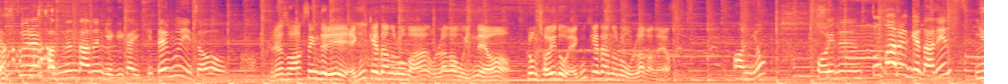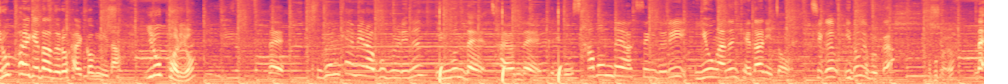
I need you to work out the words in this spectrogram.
F를 받는다는 얘기가 있기 때문이죠. 그래서 학생들이 애국 계단으로만 올라가고 있네요. 그럼 저희도 애국 계단으로 올라가나요? 아니요. 저희는 또 다른 계단인 158 계단으로 갈 겁니다. 158이요? 네, 구공캠이라고 불리는 인문대, 자연대, 그리고 사범대 학생들이 이용하는 계단이죠. 지금 이동해 볼까요? 가볼까요? 네,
